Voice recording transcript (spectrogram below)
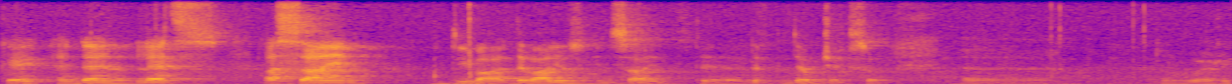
Okay and then let's assign the, val the values inside the, the, the object. So uh, don't worry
